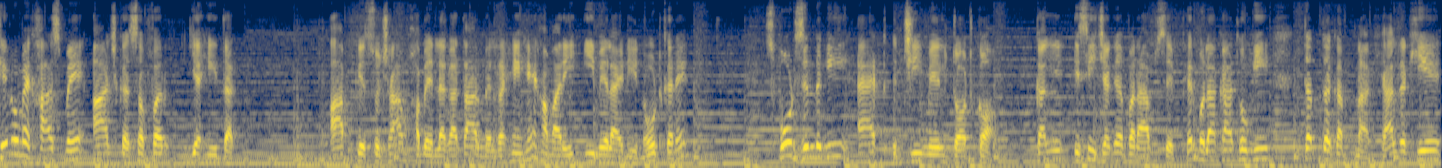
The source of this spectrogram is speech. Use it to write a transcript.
खेलों में खास में आज का सफ़र यहीं तक। आपके सुझाव हमें लगातार मिल रहे हैं। हमारी ईमेल आईडी नोट करें। स्पोर्ट्स ज़िंदगी एट जी मेल डॉट कॉम कल इसी जगह पर आपसे फिर मुलाकात होगी। तब तक अपना ख्याल रखिए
